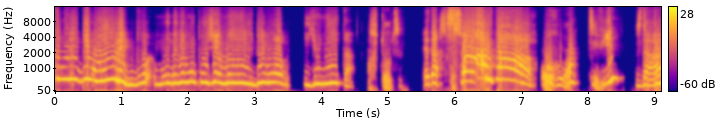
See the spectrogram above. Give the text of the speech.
це мій любимий уровень. Ми на ньому получаємо мою любимого юніта. А хто це? Это Спарта! Ого, це він? Да,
